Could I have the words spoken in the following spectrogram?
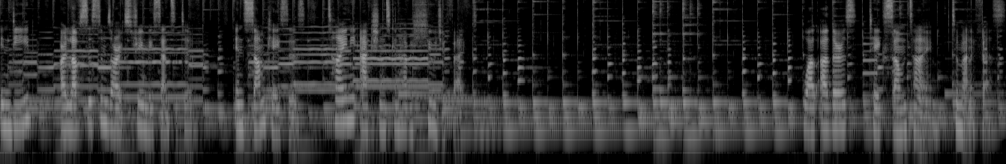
Indeed, our love systems are extremely sensitive. In some cases, tiny actions can have a huge effect. While others take some time to manifest.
